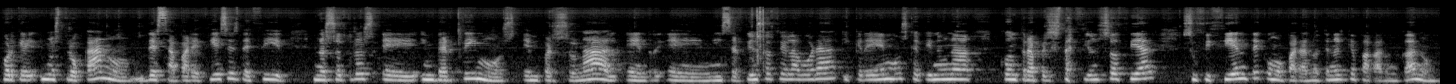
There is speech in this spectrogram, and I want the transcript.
porque nuestro canon desapareciese, es decir, nosotros eh, invertimos en personal, en, en, inserción sociolaboral y creemos que tiene una contraprestación social suficiente como para no tener que pagar un canon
